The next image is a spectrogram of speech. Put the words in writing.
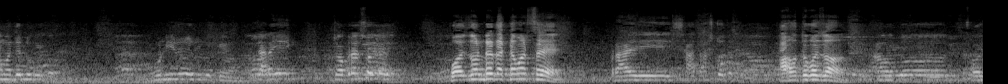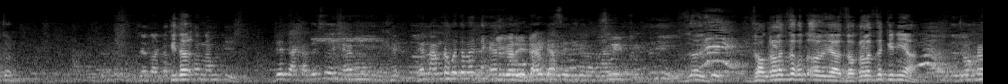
আমাদের লোকে উনির লোকে যারা এই ঝগড়া চলে কয়জনটা ধাক্কা মারছে? প্রায় সাত আটটা আহত কয়জন? আহত ছয়জন। কি তার যে টাকা দিয়েছে হ্যান হ্যান নামটা বলতে পারেন হ্যান গাড়ি আছে সুইফট ঝগড়াতে কত কিনিয়া যখন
